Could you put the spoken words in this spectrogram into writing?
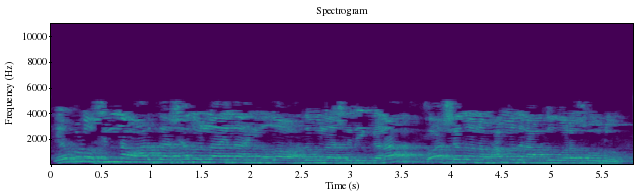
எவ்வளோ சின்ன வார்த்தை. அஷது இல்லா இல்லா இல்லா அஹதுல்லா ஷரீக்கலா அஷது முகமது அப்து ரசூலு.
